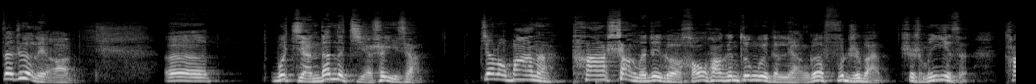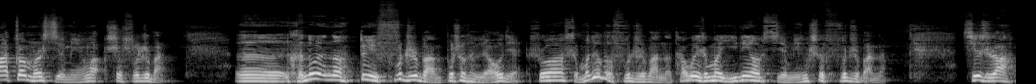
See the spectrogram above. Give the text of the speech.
在这里啊，呃，我简单的解释一下，加洛八呢，它上的这个豪华跟尊贵的两个福祉版是什么意思？它专门写明了是福祉版。呃，很多人呢对福祉版不是很了解，说什么叫做福祉版呢？它为什么一定要写明是福祉版呢？其实啊，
